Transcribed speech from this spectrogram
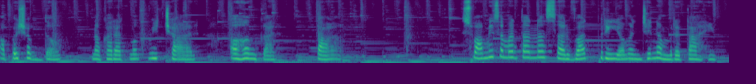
अपशब्द नकारात्मक विचार अहंकार टाळा. स्वामी समर्थांना सर्वात प्रिय म्हणजे नम्रता आहे.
